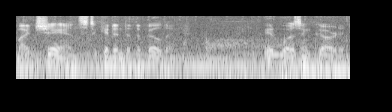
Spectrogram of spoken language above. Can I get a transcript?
My chance to get into the building. It wasn't guarded.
